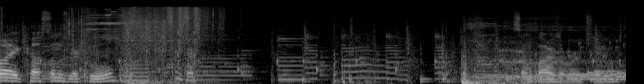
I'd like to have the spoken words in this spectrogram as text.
Should customs, they're cool. Okay. Sunflowers are worth too.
